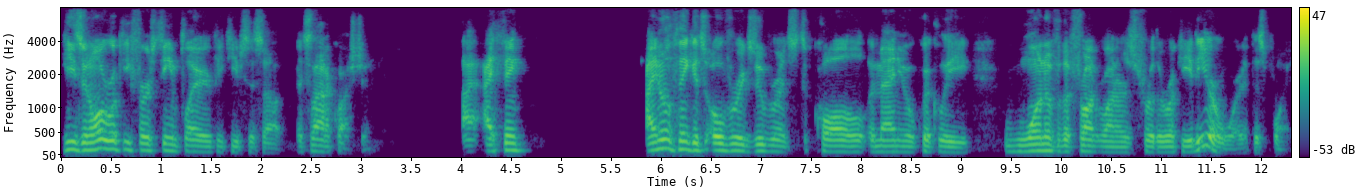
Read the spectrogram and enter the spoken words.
he's an all rookie first team player if he keeps this up. It's not a question. I, I think I don't think it's over exuberance to call Immanuel Quickley one of the front runners for the Rookie of the Year award at this point.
